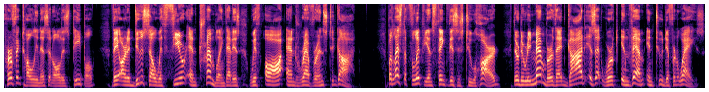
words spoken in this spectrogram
perfect holiness in all his people, they are to do so with fear and trembling, that is, with awe and reverence to God. But lest the Philippians think this is too hard, they're to remember that God is at work in them in two different ways.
